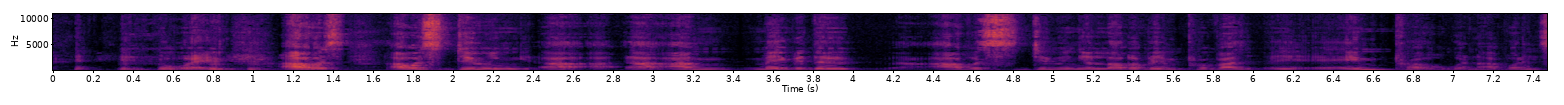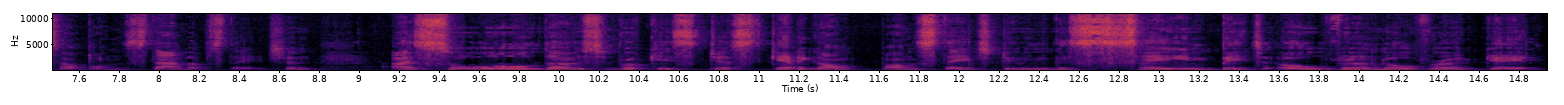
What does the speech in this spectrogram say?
in a way. I was I was doing I, I, I'm maybe the I was doing a lot of improv impro when I went up on the stand up stage and I saw all those rookies just getting up on stage doing the same bit over and over again.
